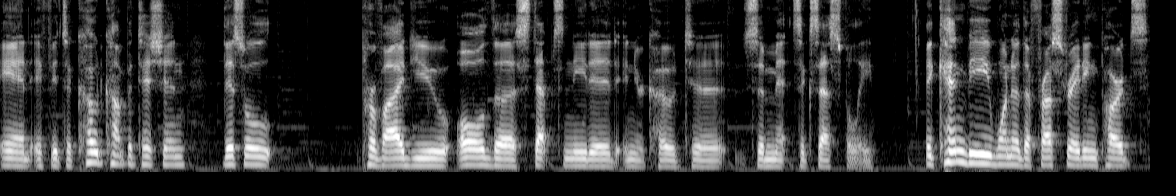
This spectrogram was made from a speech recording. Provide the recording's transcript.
And if it's a code competition, this will provide you all the steps needed in your code to submit successfully. It can be one of the frustrating parts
